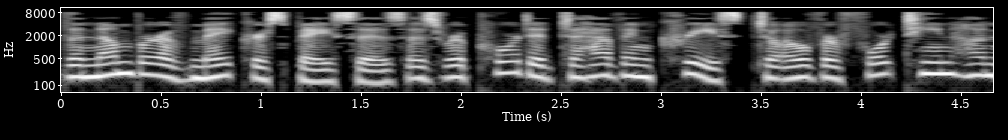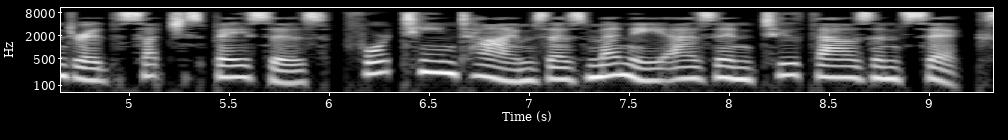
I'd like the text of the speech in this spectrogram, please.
the number of makerspaces is reported to have increased to over 1,400 such spaces, 14 times as many as in 2006.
